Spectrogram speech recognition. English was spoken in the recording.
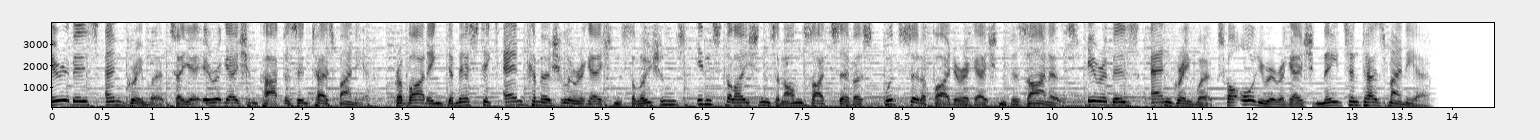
Irribiz and Greenworks are your irrigation partners in Tasmania, providing domestic and commercial irrigation solutions, installations and on-site service with certified irrigation designers. Irribiz and Greenworks for all your irrigation needs in Tasmania.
